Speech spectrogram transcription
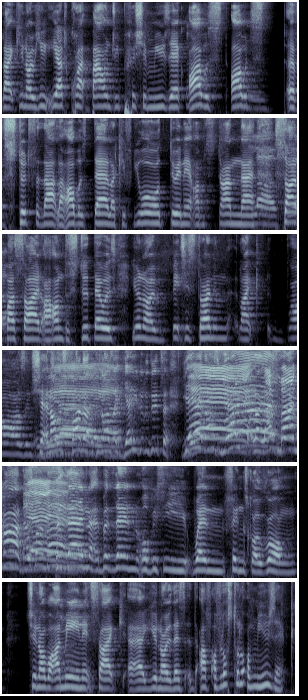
like you know, he, he had quite boundary pushing music. Mm-hmm. I was, I would s- have stood for that. Like I was there. Like if you're doing it, I'm standing there, Love, side yeah. by side. I understood there was, you know, bitches throwing him like bras and shit, and I was fine Yeah, because I was like, yeah, you're gonna do it to, yeah, Yeah, that's like, that's that's, my- man. that's my But then, but then, obviously, when things go wrong. Do you know what I mean? It's like, uh, you know, there's I've, I've lost a lot of music.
